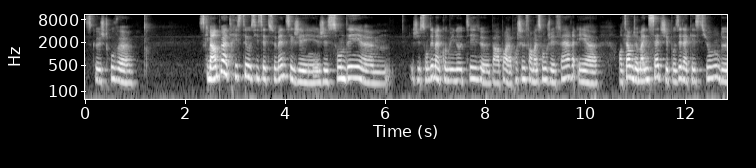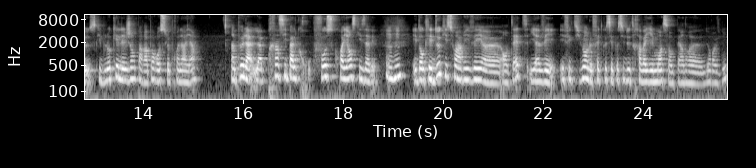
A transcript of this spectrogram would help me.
ce que je trouve euh, ce qui m'a un peu attristé aussi cette semaine, c'est que j'ai sondé, euh, j'ai sondé ma communauté euh, par rapport à la prochaine formation que je vais faire. Et en termes de mindset, j'ai posé la question de ce qui bloquait les gens par rapport au slowpreneuriat. Un peu la, la principale fausse croyance qu'ils avaient. Mm-hmm. Et donc, les deux qui sont arrivés en tête, il y avait effectivement le fait que c'est possible de travailler moins sans perdre de revenus.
